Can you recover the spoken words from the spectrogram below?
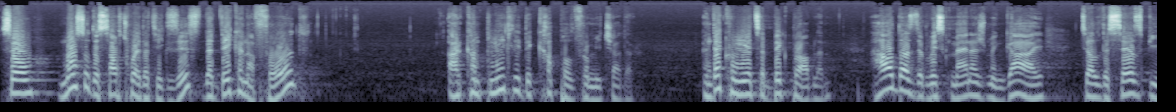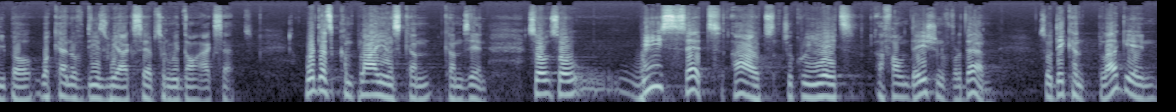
So most of the software that exists that they can afford are completely decoupled from each other. And that creates a big problem. How does the risk management guy tell the salespeople what kind of deals we accept and we don't accept? Where does compliance come, comes in? So, so we set out to create a foundation for them so they can plug in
